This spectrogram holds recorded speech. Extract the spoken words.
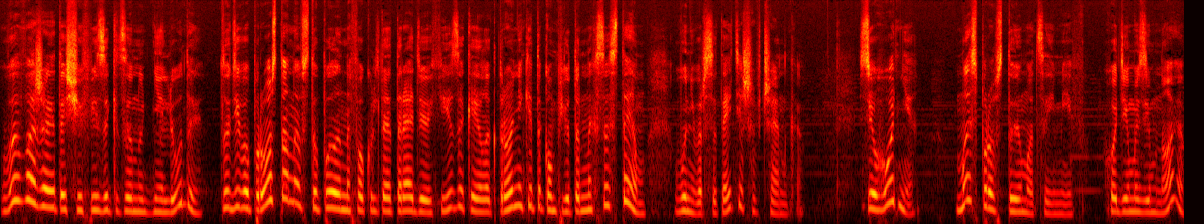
Ви вважаєте, що фізики це нудні люди? Тоді ви просто не вступили на факультет радіофізики, електроніки та комп'ютерних систем в університеті Шевченка. Сьогодні ми спростуємо цей міф. Ходімо зі мною.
